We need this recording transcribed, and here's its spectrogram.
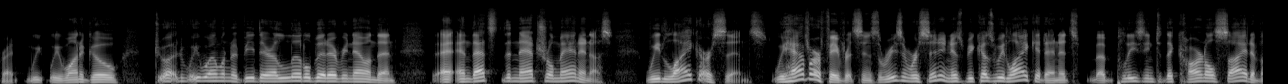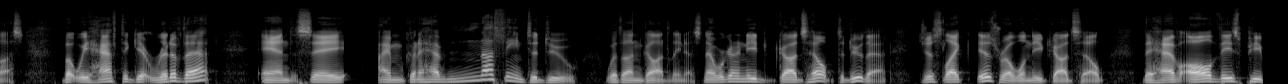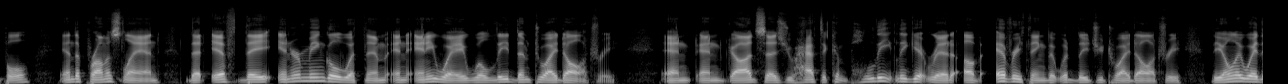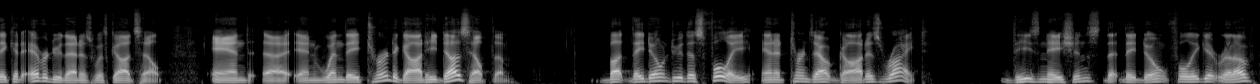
right? We, we want to go we want to be there a little bit every now and then. And that's the natural man in us. We like our sins. We have our favorite sins. The reason we're sinning is because we like it and it's uh, pleasing to the carnal side of us. But we have to get rid of that and say, I'm going to have nothing to do with ungodliness. Now, we're going to need God's help to do that, just like Israel will need God's help. They have all these people in the promised land that if they intermingle with them in any way will lead them to idolatry. And, and God says you have to completely get rid of everything that would lead you to idolatry. The only way they could ever do that is with God's help. And, uh, and when they turn to God, He does help them. But they don't do this fully, and it turns out God is right. These nations that they don't fully get rid of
